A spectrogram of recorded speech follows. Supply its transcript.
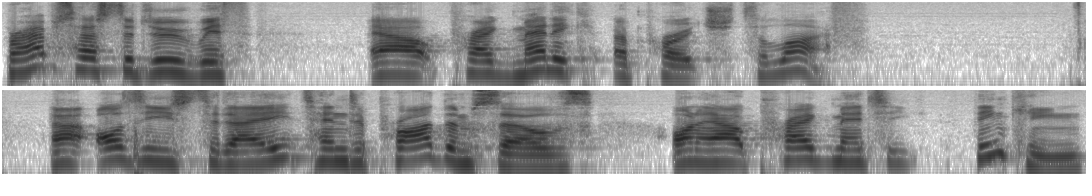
perhaps has to do with our pragmatic approach to life. Uh, Aussies today tend to pride themselves on our pragmatic thinking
